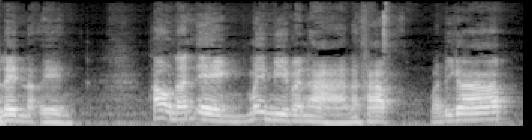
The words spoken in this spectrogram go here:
เล่นเอาเอง เท่านั้นเองไม่มีปัญหานะครับสวัสดีครับ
